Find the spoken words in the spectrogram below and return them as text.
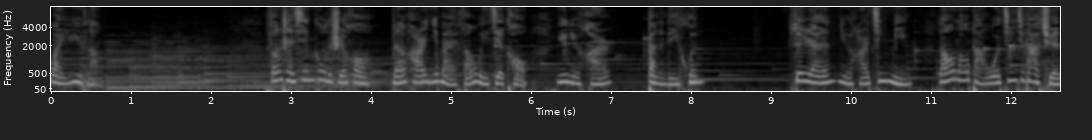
外遇了。房产限购的时候，男孩以买房为借口与女孩办了离婚。虽然女孩精明，牢牢把握经济大权，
